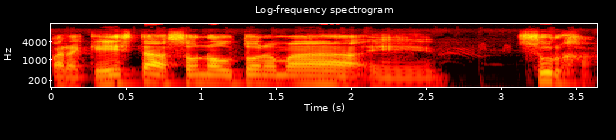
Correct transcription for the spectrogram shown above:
para que esta zona autónoma eh, surja.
